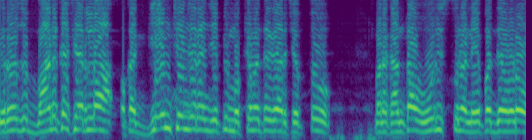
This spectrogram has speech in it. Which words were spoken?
ఈరోజు బాణకచెర్ల ఒక గేమ్ చేంజర్ అని చెప్పి ముఖ్యమంత్రి గారు చెప్తూ మనకంతా ఊరిస్తున్న నేపథ్యంలో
